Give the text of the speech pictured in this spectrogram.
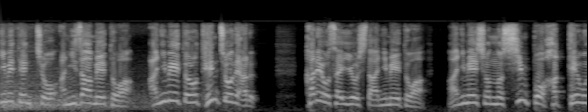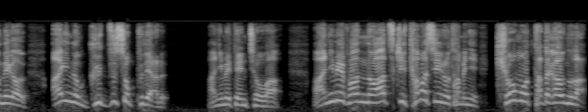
ニメ店長アニザーメイトはアニメイトの店長である。彼を採用したアニメイトはアニメーションの進歩発展を願う愛のグッズショップである。アニメ店長はアニメファンの熱き魂のために今日も戦うのだ。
